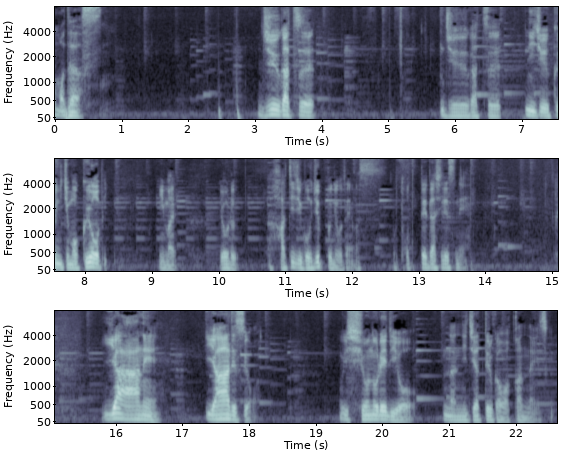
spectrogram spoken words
うもです。10月。10月29日木曜日。今夜8時50分でございます。取って出しですね。いやーね。いやーですよ。一生のレディを何日やってるかわかんないですけど。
